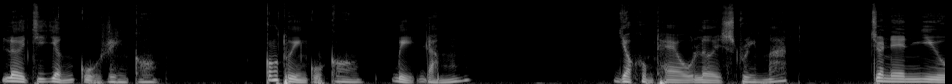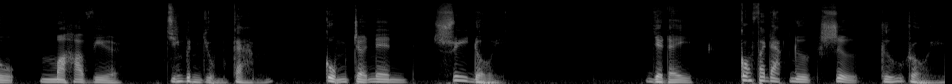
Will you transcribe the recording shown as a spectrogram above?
lời chỉ dẫn của riêng con. Con thuyền của con bị đắm. Do không theo lời Srimad, cho nên nhiều Mahavir, chiến binh dũng cảm, cũng trở nên suy đồi. Giờ đây, con phải đạt được sự cứu rỗi.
